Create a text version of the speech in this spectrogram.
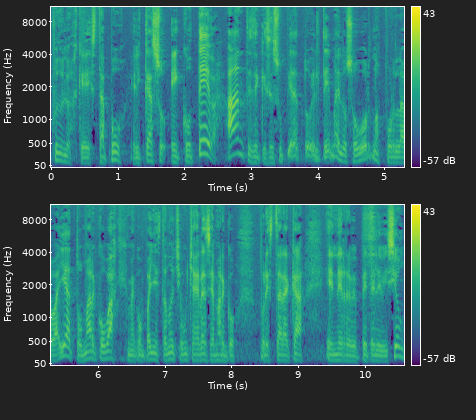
fue uno de los que destapó el caso Ecoteva, antes de que se supiera todo el tema de los sobornos por la Vallato. Marco Vázquez, que me acompaña esta noche, muchas gracias Marco por estar acá en RBP Televisión.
